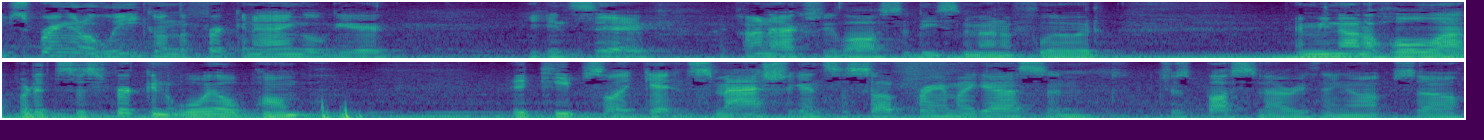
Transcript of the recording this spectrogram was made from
Keep springing a leak on the freaking angle gear. You can see I, I kind of actually lost a decent amount of fluid. I mean, not a whole lot, but it's this freaking oil pump. It keeps like getting smashed against the subframe, I guess, and just busting everything up. So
